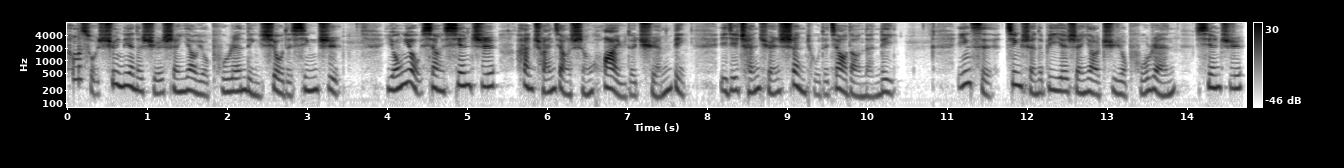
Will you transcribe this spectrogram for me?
他们所训练的学生要有仆人领袖的心智，拥有像先知和传讲神话语的权柄，以及成全圣徒的教导能力。因此，敬神的毕业生要具有仆人、先知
